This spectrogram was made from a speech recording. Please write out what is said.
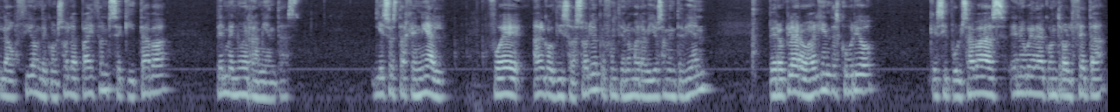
la opción de consola Python se quitaba del menú herramientas. Y eso está genial. Fue algo disuasorio que funcionó maravillosamente bien. Pero claro, alguien descubrió que si pulsabas NVDA Control Z,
